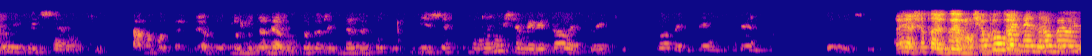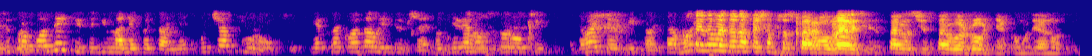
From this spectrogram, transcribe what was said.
Коли більше років. Та, ну, може, я буду додому подожити, вже. Більше раніше ми вітали, що їх продать день, день. Та я вважаю, здивно, що Чому ви не зробили цю пропозицію, тоді в мене питання, з початку року, як накладали бюджет, от 90 років, давайте вітати, Ну, давайте напишемо, що з 1 вересня, з 1 чи з 1 жовтня, кому 90.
